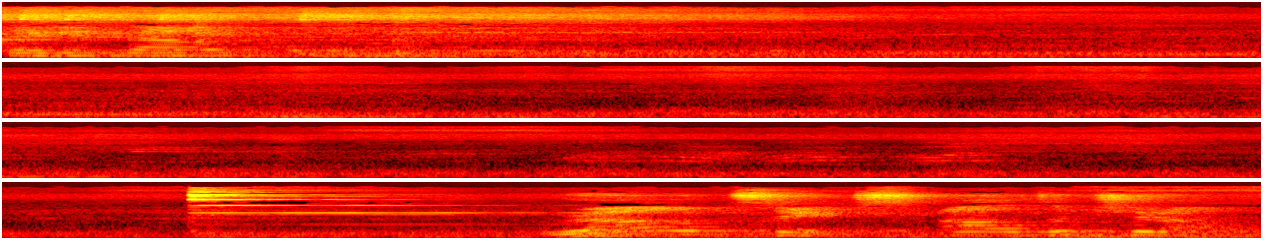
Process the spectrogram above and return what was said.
Seconds. Round six, Alton Chanel.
